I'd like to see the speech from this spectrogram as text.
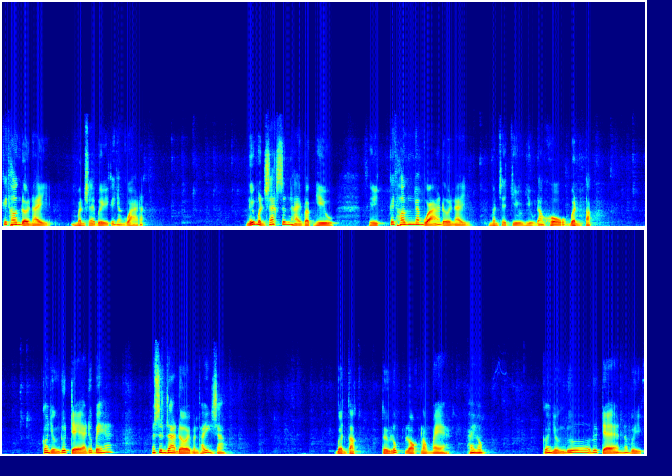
cái thân đời này mình sẽ bị cái nhân quả đó nếu mình sát sinh hại vật nhiều thì cái thân nhân quả đời này mình sẽ chịu nhiều đau khổ bệnh tật. Có những đứa trẻ đứa bé nó sinh ra đời mình thấy sao? Bệnh tật từ lúc lọt lòng mẹ thấy không? Có những đứa đứa trẻ nó bị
